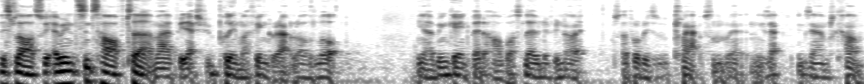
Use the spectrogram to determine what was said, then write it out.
this last week, I mean, since half term, I've been actually pulling my finger out rather a lot. You know, I've been going to bed at half past 11 every night, so I probably sort of collapse when the exa- exams come.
